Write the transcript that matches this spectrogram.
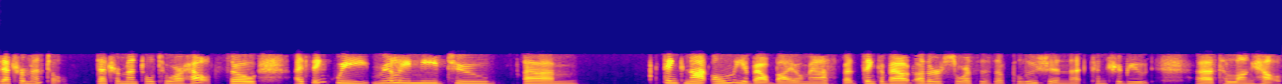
detrimental detrimental to our health. So I think we really need to um, think not only about biomass, but think about other sources of pollution that contribute uh, to lung health.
